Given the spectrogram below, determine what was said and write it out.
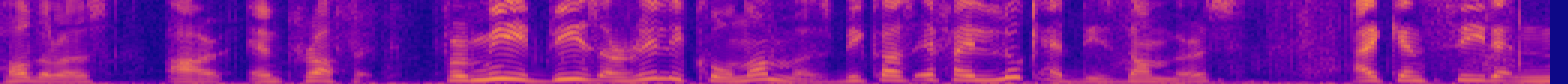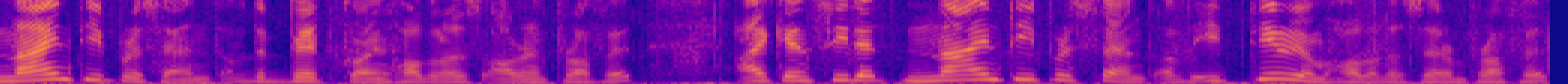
hodlers are in profit. For me, these are really cool numbers because if I look at these numbers, I can see that 90% of the Bitcoin hodlers are in profit. I can see that 90% of the Ethereum hodlers are in profit.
